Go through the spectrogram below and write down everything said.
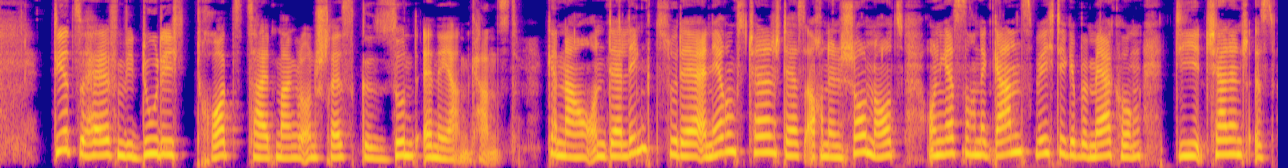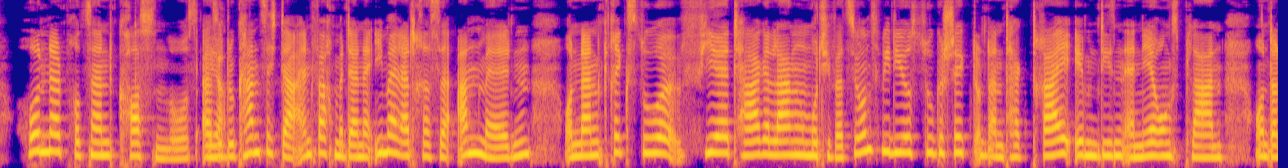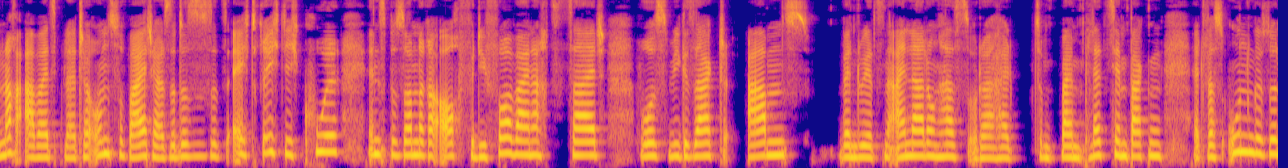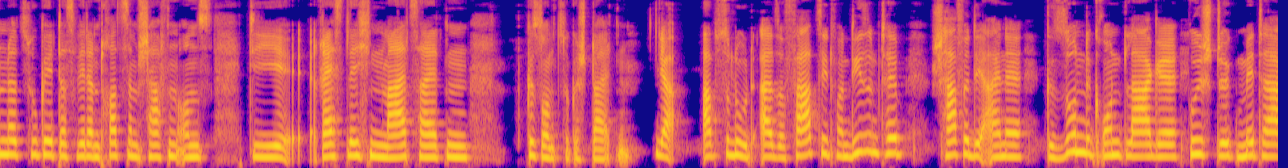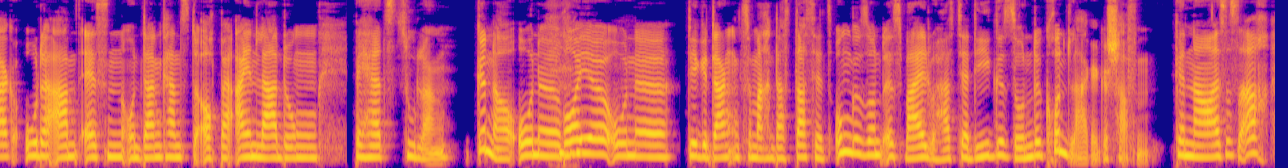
dir zu helfen, wie du dich trotz Zeitmangel und Stress gesund ernähren kannst. Genau, und der Link zu der Ernährungschallenge, der ist auch in den Show Notes. Und jetzt noch eine ganz wichtige Bemerkung. Die Challenge ist 100% kostenlos. Also ja. du kannst dich da einfach mit deiner E-Mail-Adresse anmelden und dann kriegst du vier Tage lang Motivationsvideos zugeschickt und an Tag drei eben diesen Ernährungsplan und dann noch Arbeitsblätter und so weiter. Also das ist jetzt echt richtig cool, insbesondere auch für die Vorweihnachtszeit, wo es wie gesagt abends wenn du jetzt eine Einladung hast oder halt zum, beim Plätzchenbacken etwas ungesünder zugeht, dass wir dann trotzdem schaffen, uns die restlichen Mahlzeiten gesund zu gestalten. Ja, Absolut. Also Fazit von diesem Tipp, schaffe dir eine gesunde Grundlage, Frühstück, Mittag oder Abendessen und dann kannst du auch bei Einladungen beherzt zulangen. Genau, ohne Reue, ohne dir Gedanken zu machen, dass das jetzt ungesund ist, weil du hast ja die gesunde Grundlage geschaffen. Genau, es ist auch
